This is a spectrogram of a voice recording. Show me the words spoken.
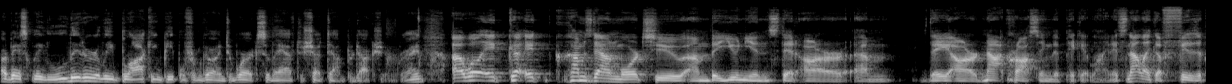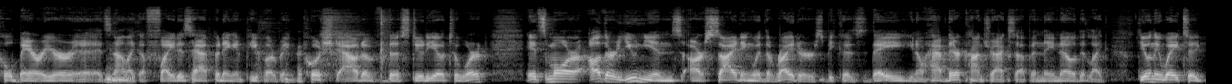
are basically literally blocking people from going to work, so they have to shut down production, right? Uh, well, it it comes down more to um, the unions that are um, they are not crossing the picket line. It's not like a physical barrier. It's mm-hmm. not like a fight is happening and people are being pushed out of the studio to work. It's more other unions are siding with the writers because they, you know, have their contracts up and they know that like the only way to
